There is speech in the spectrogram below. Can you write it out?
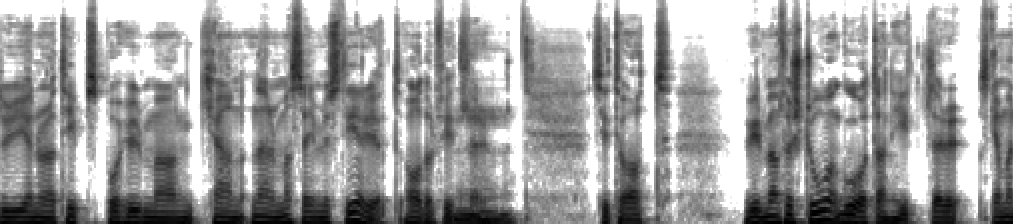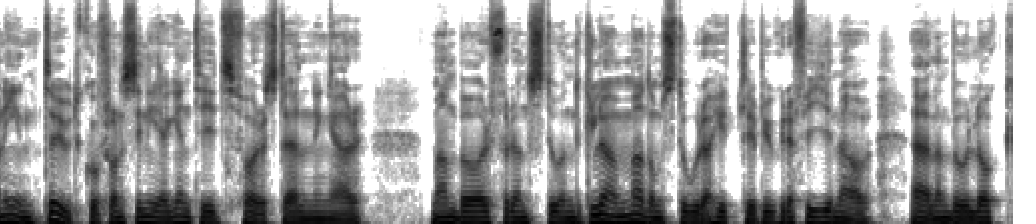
Du ger några tips på hur man kan närma sig mysteriet Adolf Hitler. Mm. Citat. Vill man förstå gåtan Hitler ska man inte utgå från sin egen tids föreställningar. Man bör för en stund glömma de stora Hitlerbiografierna av Alan Bullock,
